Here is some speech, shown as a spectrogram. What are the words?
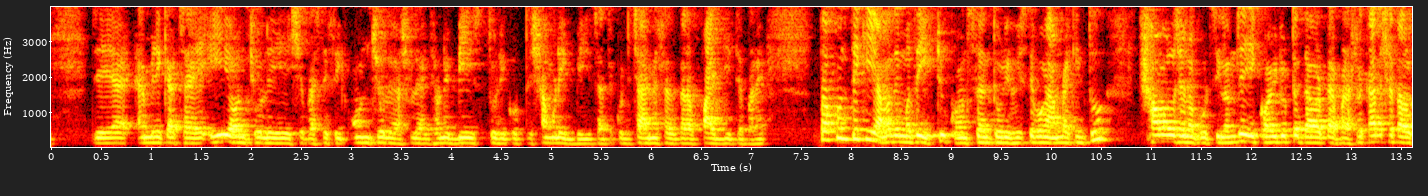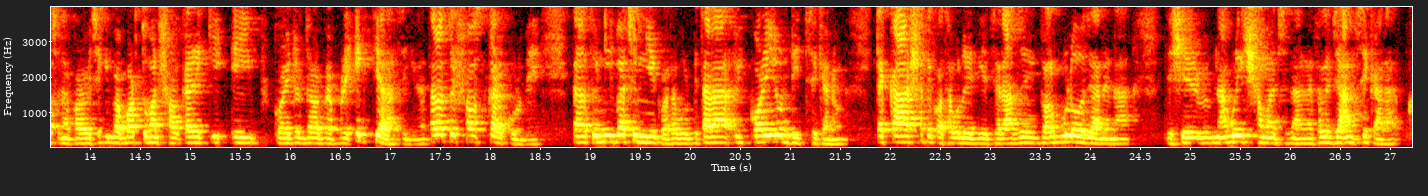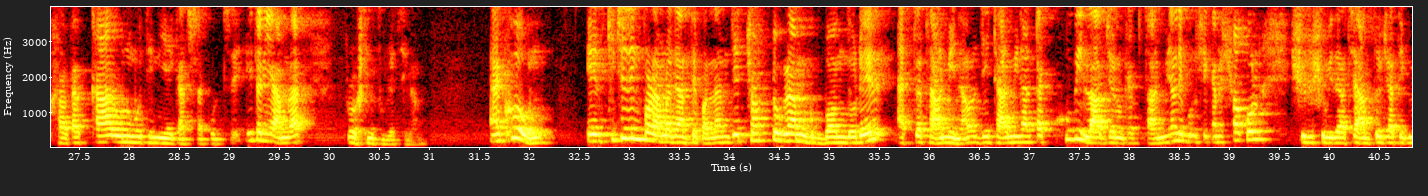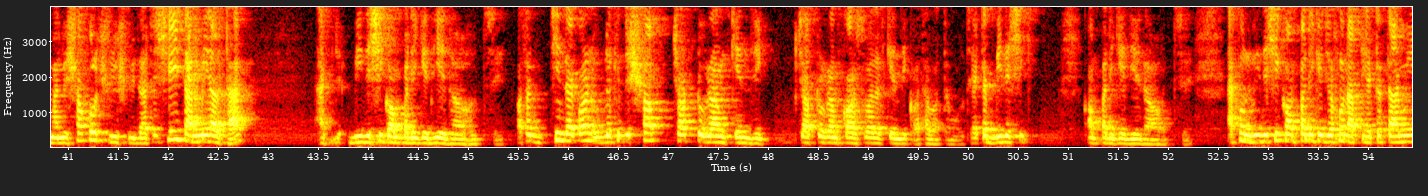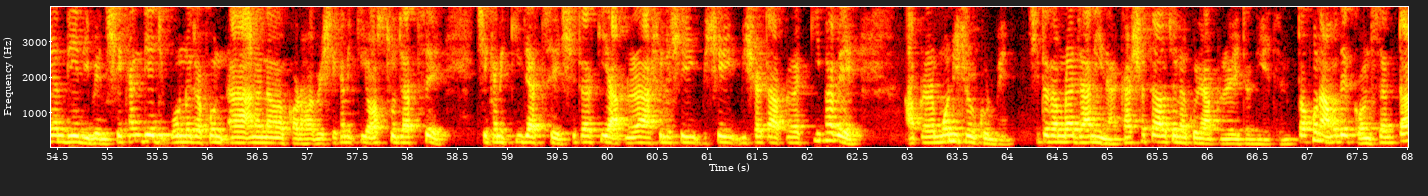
যে আমেরিকা চায় এই অঞ্চলে এসে প্যাসিফিক অঞ্চলে আসলে এক ধরনের বেস তৈরি করতে, সামরিক বেস যাতে করে চায়নার সাথে তারা ফাইট দিতে পারে। তখন থেকেই আমাদের মধ্যে একটু কনসার্ন তৈরি হয়েছে এবং আমরা কিন্তু সমালোচনা করছিলাম যে এই করিডোরটা দেওয়ার ব্যাপার আসলে কাদের সাথে আলোচনা করা হয়েছে কিংবা বর্তমান সরকারের কি এই করিডোর দেওয়ার ব্যাপারে এখতিয়ার আছে কিনা? তারা তো সংস্কার করবে, তারা তো নির্বাচন নিয়ে কথা বলবে, তারা ওই করিডোর দিচ্ছে কেন? এটা কার সাথে কথা বলে দিয়েছে? রাজনৈতিক দলগুলোও জানে না, দেশের নাগরিক সমাজ জানে না, তাহলে জানছে কারা? সরকার কার অনুমতি নিয়ে কাজটা করছে? এটা নিয়ে আমরা প্রশ্ন তুলেছিলাম। এখন এর কিছুদিন পর আমরা জানতে পারলাম যে চট্টগ্রাম বন্দরের একটা টার্মিনাল যে টার্মিনালটা খুবই লাভজনক একটা টার্মিনাল এবং সেখানে সকল সুযোগ সুবিধা আছে, আন্তর্জাতিক মানের সকল সুযোগ সুবিধা আছে, সেই টার্মিনালটা বিদেশি কোম্পানিকে দিয়ে দেওয়া হচ্ছে। অর্থাৎ চিন্তা করেন, ওগুলো কিন্তু সব চট্টগ্রাম কেন্দ্রিক, চট্টগ্রাম কক্সবাজার কেন্দ্রিক কথাবার্তা বলছে। একটা বিদেশি কোম্পানিকে দিয়ে দেওয়া হচ্ছে। এখন বিদেশি কোম্পানিকে যখন আপনি একটা টার্মিনাল দিয়ে দিবেন, সেখান দিয়ে পণ্য যখন আনা নেওয়া করা হবে, সেখানে কি অস্ত্র যাচ্ছে, সেখানে কি যাচ্ছে সেটা কি আপনারা আসলে সেই সেই বিষয়টা আপনারা কীভাবে আপনারা মনিটর করবেন, সেটা তো আমরা জানি না। কার সাথে আলোচনা করে আপনারা এটা দিয়েছেন? তখন আমাদের কনসার্নটা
